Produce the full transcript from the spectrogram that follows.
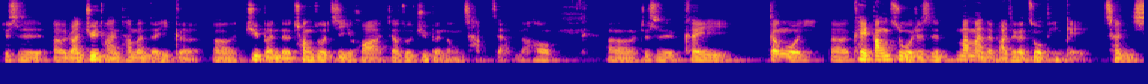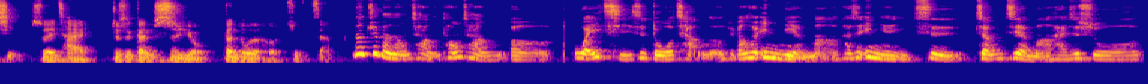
就是呃软剧团他们的一个呃剧本的创作计划叫做剧本农场这样，然后呃就是可以跟我呃可以帮助我，就是慢慢的把这个作品给成型，所以才就是跟室友更多的合作这样。那剧本农场通常呃为期是多长呢？比方说一年嘛？它是一年一次增建吗？还是说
